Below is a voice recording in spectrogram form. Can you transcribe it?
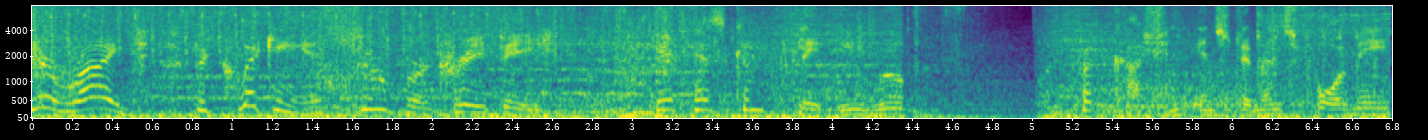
You're right. The clicking is super creepy. It has completely ruined percussion instruments for me.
